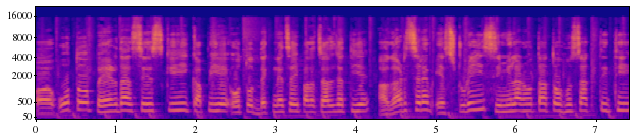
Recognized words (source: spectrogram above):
और वो तो पहरदार सीरीज़ की ही कॉपी है, वो तो देखने से ही पता चल जाती है। अगर सिर्फ़ स्टोरी सिमिलर होता तो हो सकती थी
